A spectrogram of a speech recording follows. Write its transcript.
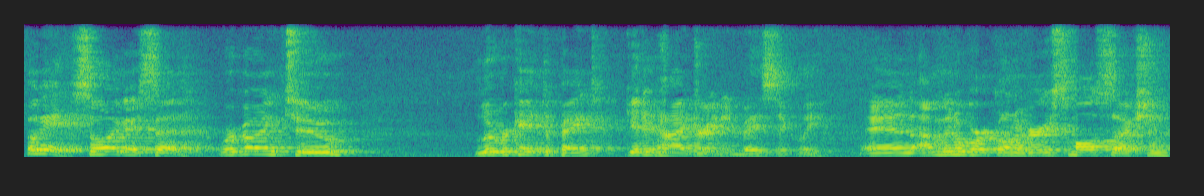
Okay, so like I said, we're going to lubricate the paint, get it hydrated basically. And I'm gonna work on a very small section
